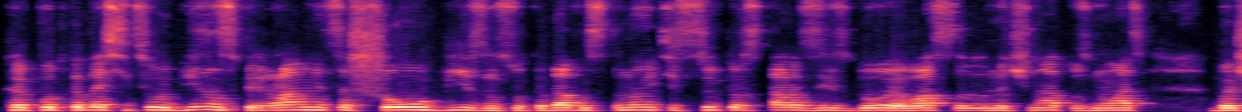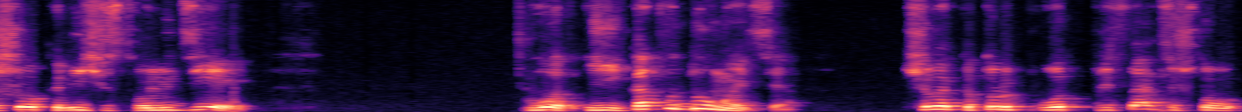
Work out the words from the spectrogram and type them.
как вот когда сетевой бизнес приравнивается шоу-бизнесу, когда вы становитесь суперстар-звездой, а вас начинает узнавать большое количество людей. Вот, и как вы думаете, человек, который, вот представьте, что,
